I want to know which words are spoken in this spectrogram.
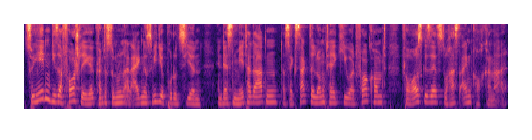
Zu jedem dieser Vorschläge könntest du nun ein eigenes Video produzieren, in dessen Metadaten das exakte Longtail-Keyword vorkommt, vorausgesetzt du hast einen Kochkanal.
